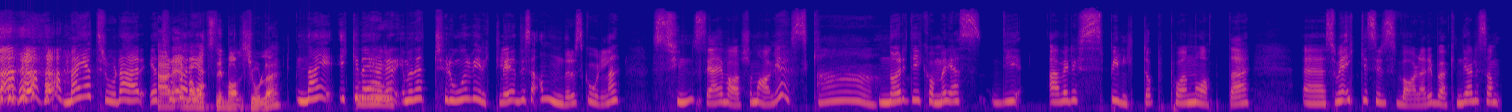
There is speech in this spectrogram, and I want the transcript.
Nei, jeg tror det er jeg Er det Emma Watson i ballkjole? Nei, ikke det Oh. heller. Men jeg tror virkelig disse andre skolene syns jeg var så magisk. Ah. Når de kommer jeg, De er veldig spilt opp på en måte eh, som jeg ikke syns var der i bøkene. De har liksom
